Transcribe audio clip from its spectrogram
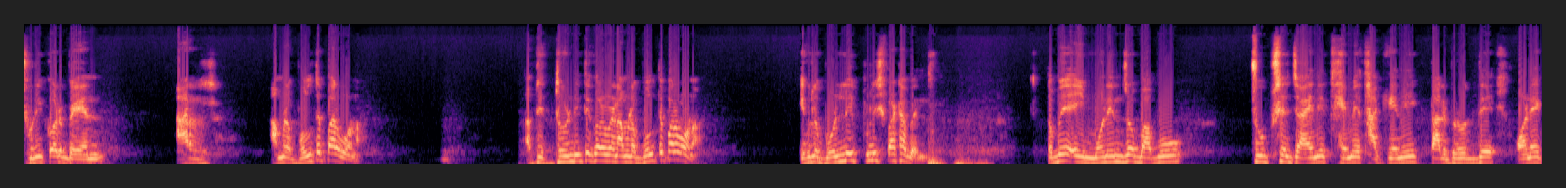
চুরি করবেন আর আমরা বলতে পারব না। আপনি দুর্নীতি করবেন, আমরা বলতে পারব না। এগুলো বললেই পুলিশ পাঠাবেন। তবে এই মনেন্দ্র বাবু চুপসে যায়নি, থেমে থাকেনি, তার বিরুদ্ধে অনেক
